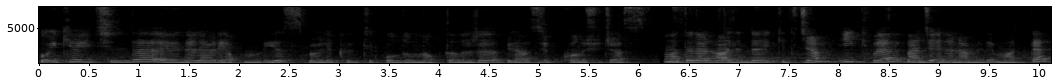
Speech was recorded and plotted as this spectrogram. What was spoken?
Bu iki ay içinde e, neler yapmalıyız? Böyle kritik bulduğum noktaları birazcık konuşacağız. Maddeler halinde gideceğim. İlk ve bence en önemli madde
